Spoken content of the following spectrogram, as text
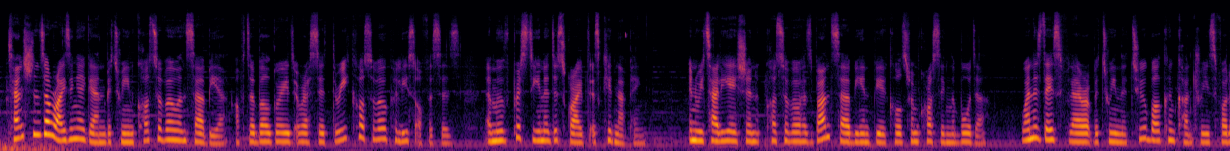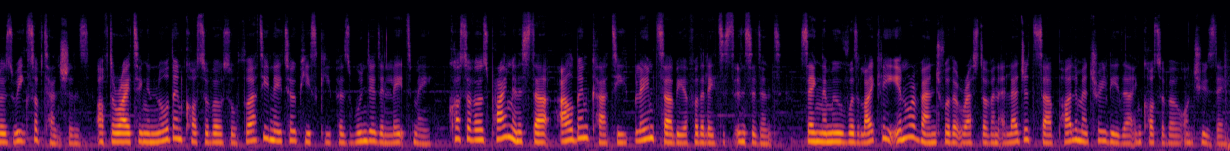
Tensions are rising again between Kosovo and Serbia after Belgrade arrested three Kosovo police officers, a move Pristina described as kidnapping. In retaliation, Kosovo has banned Serbian vehicles from crossing the border. Wednesday's flare up between the two Balkan countries follows weeks of tensions after rioting in northern Kosovo saw 30 NATO peacekeepers wounded in late May. Kosovo's Prime Minister Albin Kurti blamed Serbia for the latest incident, saying the move was likely in revenge for the arrest of an alleged Serb paramilitary leader in Kosovo on Tuesday.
